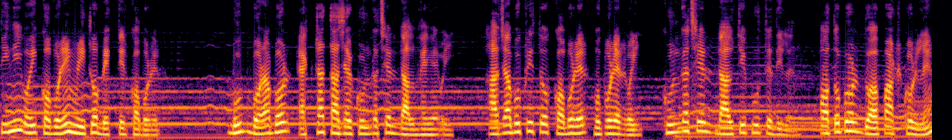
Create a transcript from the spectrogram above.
তিনি ওই কবরে মৃত ব্যক্তির কবরের বুক বরাবর একটা তাজা কুলগাছের ডাল ভেঙে ওই আজাবকৃত কবরের উপরের ওই কুলগাছের ডালটি পুঁতে দিলেন। অতপর দোয়া পাঠ করলেন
